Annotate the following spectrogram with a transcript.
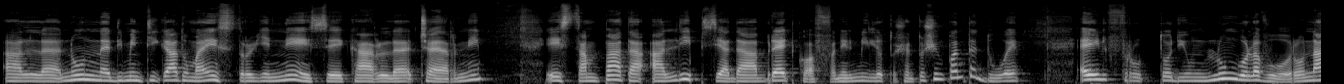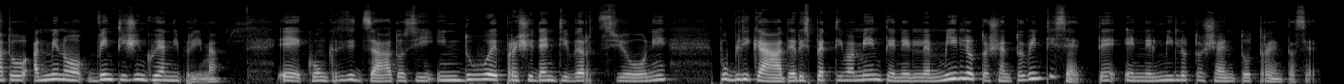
al non dimenticato maestro viennese Carl Czerny, e stampata a Lipsia da Bredkov nel 1852, è il frutto di un lungo lavoro nato almeno 25 anni prima e concretizzatosi in due precedenti versioni pubblicate rispettivamente nel 1827 e nel 1837.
